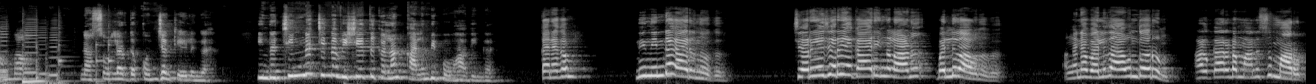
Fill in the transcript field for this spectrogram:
அம்மா நான் சொல்றத கொஞ்சம் கேளுங்க இந்த சின்ன சின்ன விஷயத்துக்கெல்லாம் கிளம்பி போகாதீங்க കനകം നീ നിന്റെ കാര്യം നോക്ക് ചെറിയ ചെറിയ കാര്യങ്ങളാണ് വലുതാവുന്നത് അങ്ങനെ വലുതാവും തോറും ആൾക്കാരുടെ മനസ്സും മാറും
